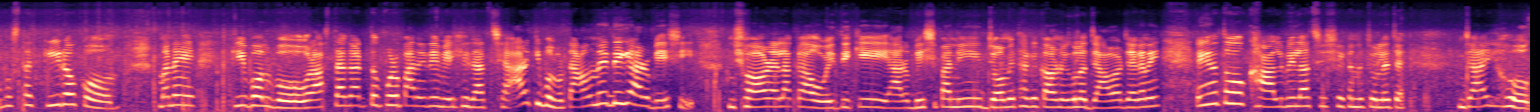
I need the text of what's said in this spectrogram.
অবস্থা কি রকম মানে কি বলব? রাস্তাঘাট তো পুরো পানি দিয়ে বেশি যাচ্ছে। আর কি বলব, টাউনের দিকে আরও বেশি। শহর এলাকা ওইদিকে আরও বেশি পানি জমে থাকে, কারণ এগুলো যাওয়ার জায়গা নেই। এখানে তো খাল বিল আছে, সেখানে চলে যায়। যাই হোক,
